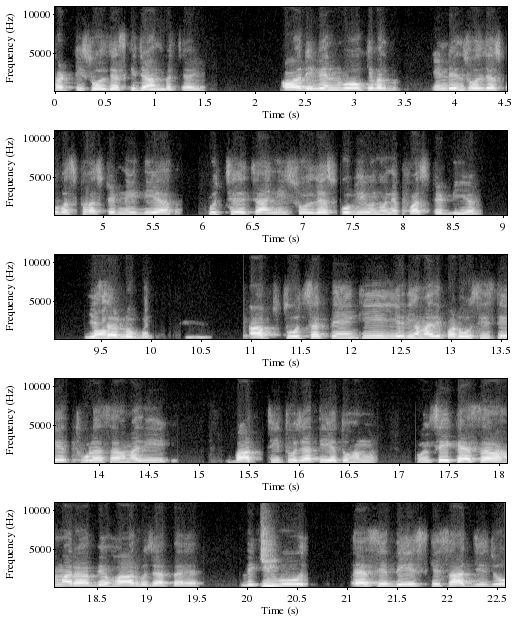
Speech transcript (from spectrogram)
थर्टी सोल्जर्स की जान बचाई। और इवन वो केवल इंडियन सोल्जर्स को बस फ़र्स्ट एड नहीं दिया कुछ चाइनीज़ सोल्जर्स को भी उन्होंने फ़र्स्ट एड दिया। ये सर लोग बताते हैं। आप सोच सकते हैं कि यदि हमारे पड़ोसी से थोड़ा सा हमारी बातचीत हो जाती है तो हम उनसे कैसा हमारा व्यवहार हो जाता है। लेकिन वो ऐसे देश के साथ जी जो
